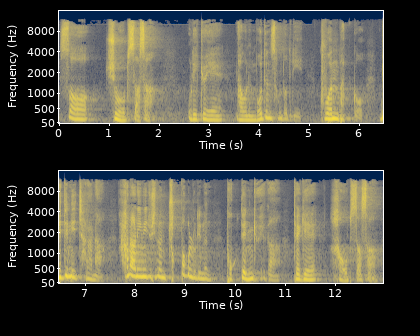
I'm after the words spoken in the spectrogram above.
써 주옵소서. 우리 교회에 나오는 모든 성도들이 구원받고 믿음이 자라나 하나님이 주시는 축복을 누리는 복된 교회가 되게 하옵소서.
